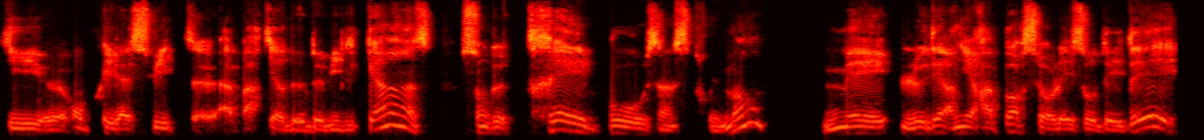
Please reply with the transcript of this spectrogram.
qui euh, ont pris la suite euh, à partir de 2015, sont de très beaux instruments, mais le dernier rapport sur les ODD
